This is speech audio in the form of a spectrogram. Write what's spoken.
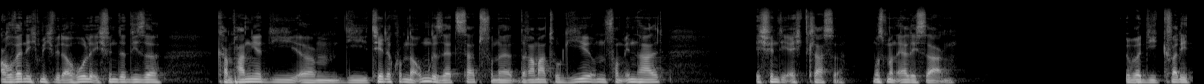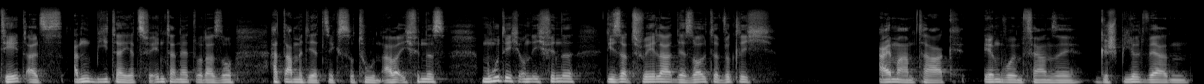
auch wenn ich mich wiederhole, ich finde diese, Kampagne, die ähm, die Telekom da umgesetzt hat, von der Dramaturgie und vom Inhalt, ich finde die echt klasse, muss man ehrlich sagen. Über die Qualität als Anbieter jetzt für Internet oder so hat damit jetzt nichts zu tun. Aber ich finde es mutig und ich finde, dieser Trailer, der sollte wirklich einmal am Tag irgendwo im Fernsehen gespielt werden,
